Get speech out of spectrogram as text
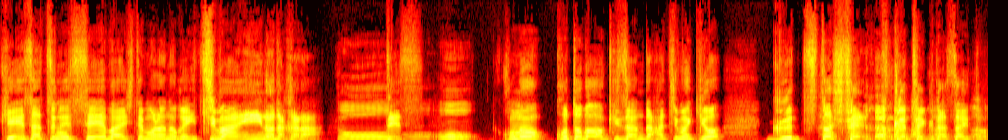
警察に成敗してもらうのが一番いいのだから。です。この言葉を刻んだ鉢巻きをグッズとして作ってくださいと。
